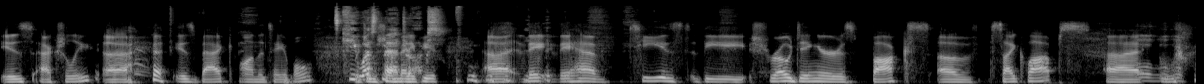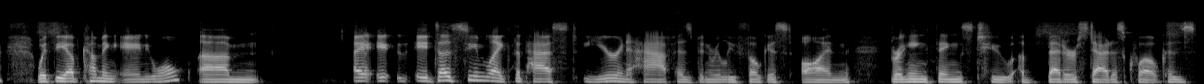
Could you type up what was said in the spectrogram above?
is actually, uh, is back on the table. It's Key West sure many Madrox. Uh, they they have teased the Schrodinger's box of Cyclops uh, Oh. with the upcoming annual. Um, I, it it does seem like the past year and a half has been really focused on bringing things to a better status quo. Because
